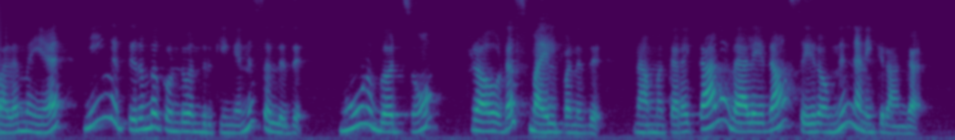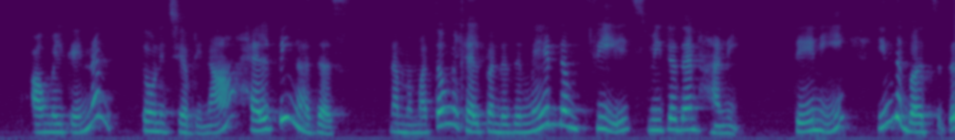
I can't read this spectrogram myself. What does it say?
வளமையை நீங்க திரும்ப கொண்டு வந்திருக்கீங்கன்னு சொல்லுது. மூணு பேர்ட்ஸும் ப்ரௌடாக ஸ்மைல் பண்ணுது. நம்ம கரெக்டான வேலையை தான் செய்கிறோம்னு நினைக்கிறாங்க. அவங்களுக்கு என்ன தோணுச்சு அப்படின்னா ஹெல்பிங் அதர்ஸ் நம்ம மற்றவங்களுக்கு ஹெல்ப் பண்ணுறது made them feel sweeter than honey தேனி இந்த பேர்ட்ஸுக்கு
